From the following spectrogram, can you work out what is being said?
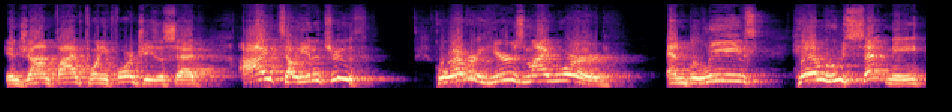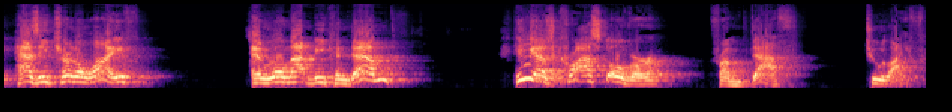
In John 5, 24, Jesus said, I tell you the truth. Whoever hears my word and believes him who sent me has eternal life and will not be condemned. He has crossed over from death to life.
